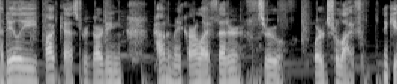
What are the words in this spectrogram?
a daily podcast regarding how to make our life better through Words for Life. Thank you.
